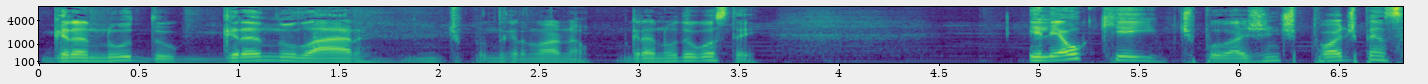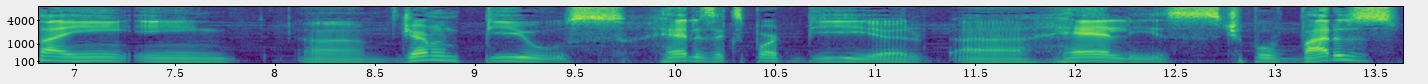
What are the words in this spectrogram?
Granudo, granular. Tipo, granular não. Granudo eu gostei. Ele é ok. Tipo, a gente pode pensar em, em German Pils, Helles Export Beer, uh, Helles, tipo, vários,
